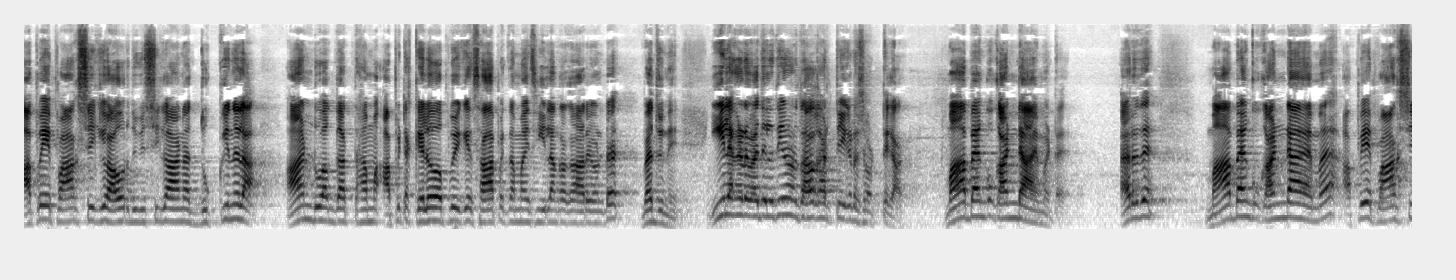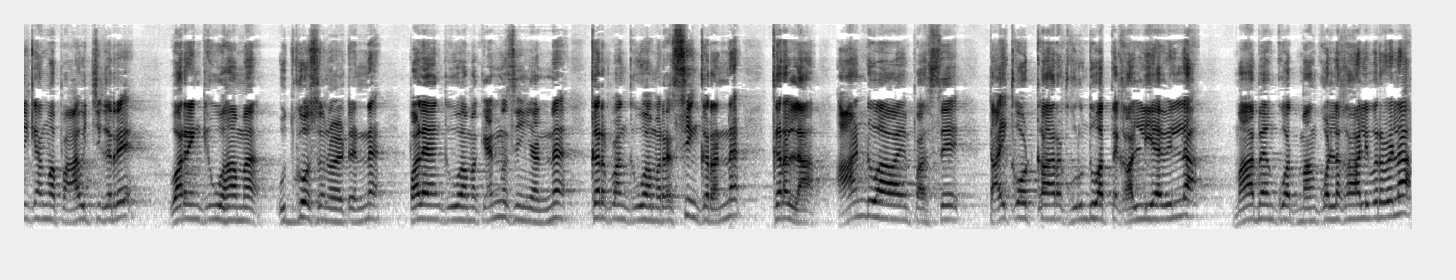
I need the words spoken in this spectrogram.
අපේ පාක්ෂිකයෝ අවුරුදු 20 ගාණක් දුක් විඳලා ආණ්ඩුවක් ගත්තාම අපිට කෙලවපු එකේ සාපේ තමයි ශ්‍රී ලංකාකාරයන්ට වැදුනේ. ඊළඟට වැදලා තියෙනවා තව කට්ටියකට ෂොට් එකක්. මහා බැංකු කණ්ඩායමට. හරිද? මහා බැංකු කණ්ඩායම අපේ පාක්ෂිකයන්ව පාවිච්චි කරේ වරෙන් කිව්වහම උද්ඝෝෂණ වලට එන්න, ඵලයන් කිව්වහම කැන්වසින් යන්න, කරපන් කිව්වහම රැස්සින් කරන්න කරලා ආණ්ඩුව ආවයින් පස්සේ ටයිකෝට් කාර කුරුඳුවත් එක්ක අල්ලි ඇවිල්ලා මහා බැංකුවත් මංකොල්ල කාලිවර වෙලා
